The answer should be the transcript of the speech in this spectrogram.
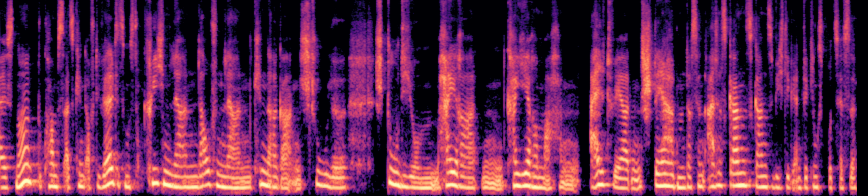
Heißt, ne, du kommst als Kind auf die Welt, jetzt musst du kriechen lernen, laufen lernen, Kindergarten, Schule, Studium, heiraten, Karriere machen, alt werden, sterben. Das sind alles ganz, ganz wichtige Entwicklungsprozesse.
